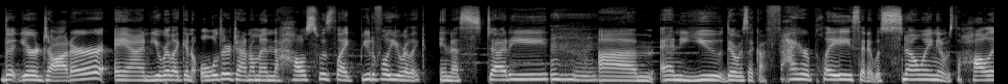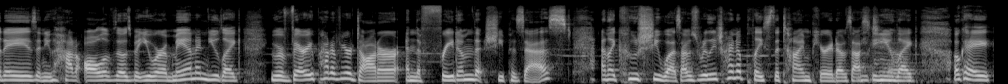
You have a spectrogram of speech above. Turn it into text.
That your daughter and you were like an older gentleman. The house was like beautiful. You were like in a study. Um, and you there was like a fireplace and it was snowing and it was the holidays and you had all of those, but you were a man and you like you were very proud of your daughter and the freedom that she possessed and like who she was. I was really trying to place the time period. I was asking you like, okay,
